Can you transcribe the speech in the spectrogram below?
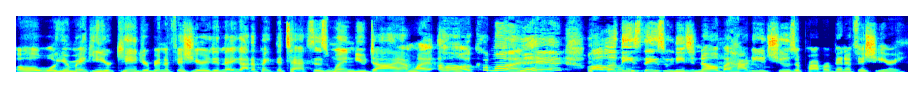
"Oh, well, you're making your kid your beneficiary, then they got to pay the taxes when you die." I'm like, "Oh, come on, man! All of these things we need to know." But how do you choose a proper beneficiary?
